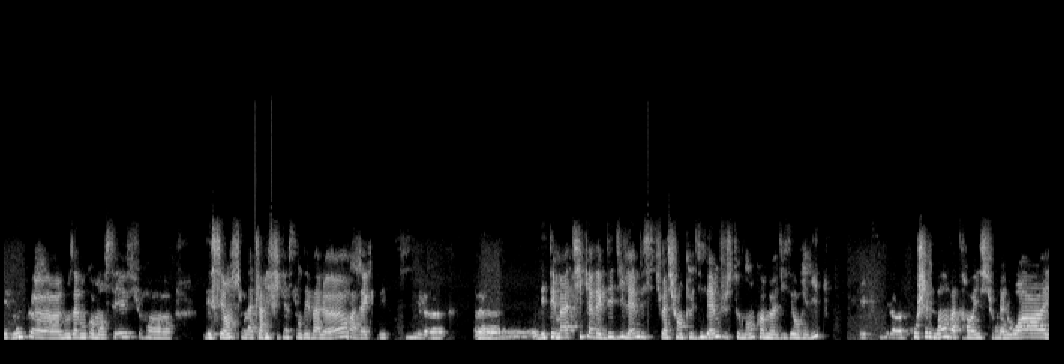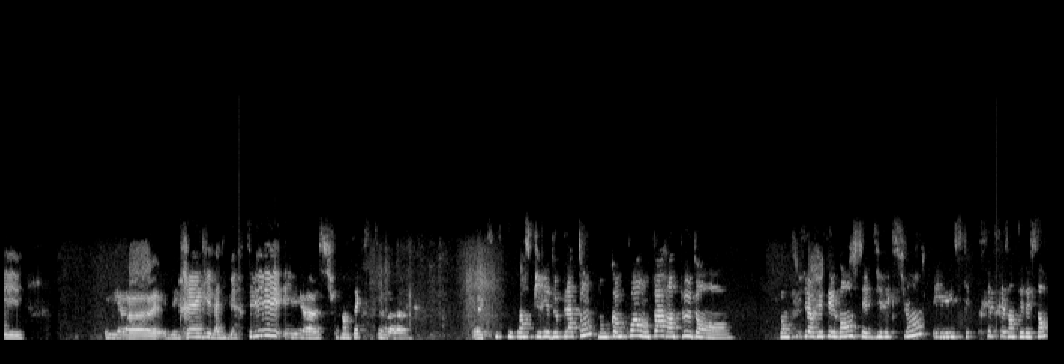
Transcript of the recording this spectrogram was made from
Et donc, euh, nous avons commencé sur euh, des séances sur la clarification des valeurs, avec des petits, euh, euh, des thématiques avec des dilemmes, des situations un peu dilemmes justement, comme euh, disait Aurélie. Et puis euh, prochainement, on va travailler sur la loi et, et euh, les règles et la liberté, et euh, sur un texte euh, qui s'est inspiré de Platon. Donc comme quoi, on part un peu dans plusieurs références et directions, et c'est très très intéressant.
